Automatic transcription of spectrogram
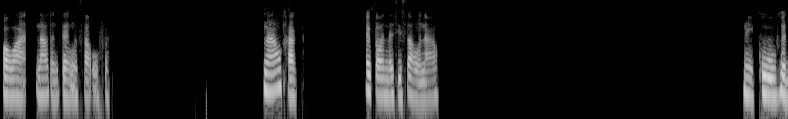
เพราะว่าหนาวตั้งแต่มื้อเช้าพู้นหนาวคักจักตอนใดสิเซาหนาวนี่ครูเพิ่น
